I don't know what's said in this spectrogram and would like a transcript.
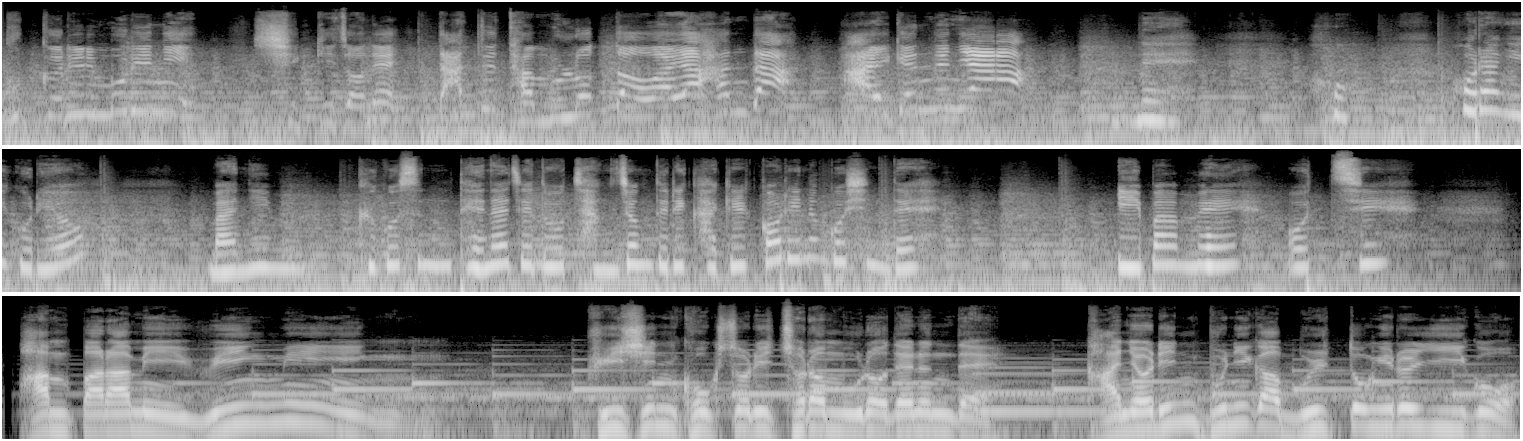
국 끓일 물이니 식기 전에 따뜻한 물로 떠와야 한다 알겠느냐 네, 호, 호랑이 굴이요? 마님, 그곳은 대낮에도 장정들이 가길 꺼리는 곳인데 이 밤에 어찌... 밤바람이 윙윙 귀신 곡소리처럼 울어대는데 가녀린 분이가 물동이를 이고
